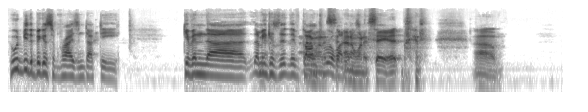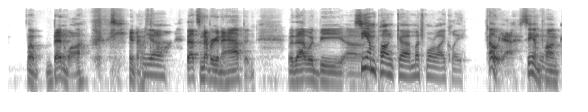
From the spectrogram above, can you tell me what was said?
Who would be the biggest surprise inductee given the, I mean, because they've gone through a say- lot I don't want to say it, but um, well, Benoit, you know, Yeah. that's never going to happen. But that would be uh, CM Punk, uh, much more likely. Oh yeah, CM Yeah. Punk.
